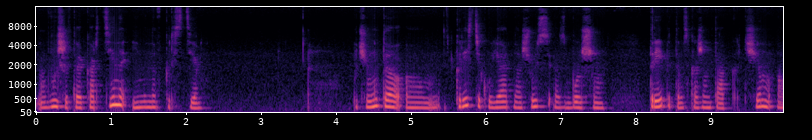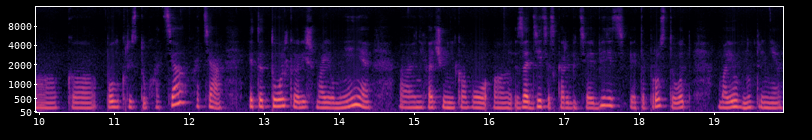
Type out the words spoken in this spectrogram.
вышитая картина именно в кресте. Почему-то э, к крестику я отношусь с большим трепетом, скажем так, чем а, к полукресту. Хотя, хотя это только лишь мое мнение, а, не хочу никого а, задеть, оскорбить и обидеть, это просто вот мое внутреннее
